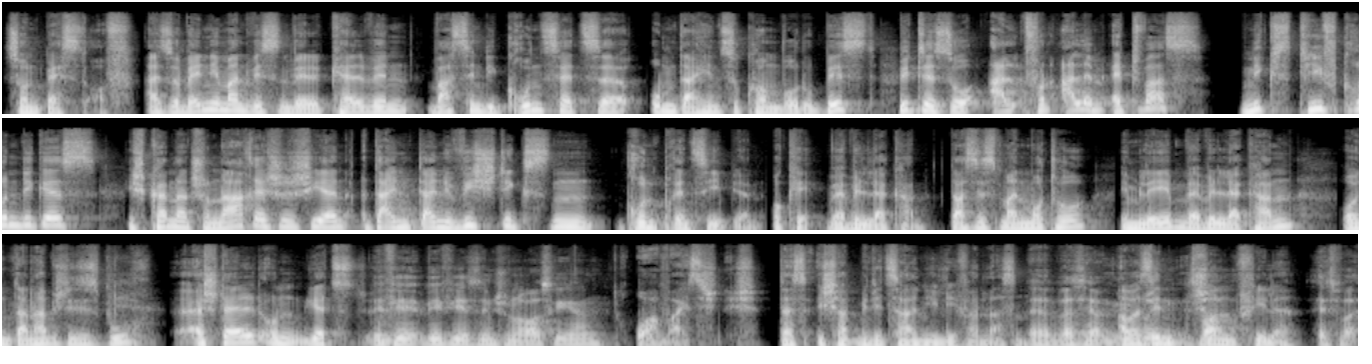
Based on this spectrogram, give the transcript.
so ein Best-of. Also wenn jemand wissen will, Kelvin, was sind die Grundsätze, um dahin zu kommen, wo du bist? Bitte so all, von allem etwas, nichts Tiefgründiges. Ich kann dann schon nachrecherchieren. Dein, deine wichtigsten Grundprinzipien. Okay, wer will, der kann. Das ist mein Motto im Leben. Wer will, der kann. Und dann habe ich dieses Buch erstellt und jetzt, wie viel, wie viel sind schon rausgegangen? oh, weiß ich nicht. Das, ich habe mir die Zahlen nie liefern lassen. Äh, was ja Aber es sind es schon War, viele. es war,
